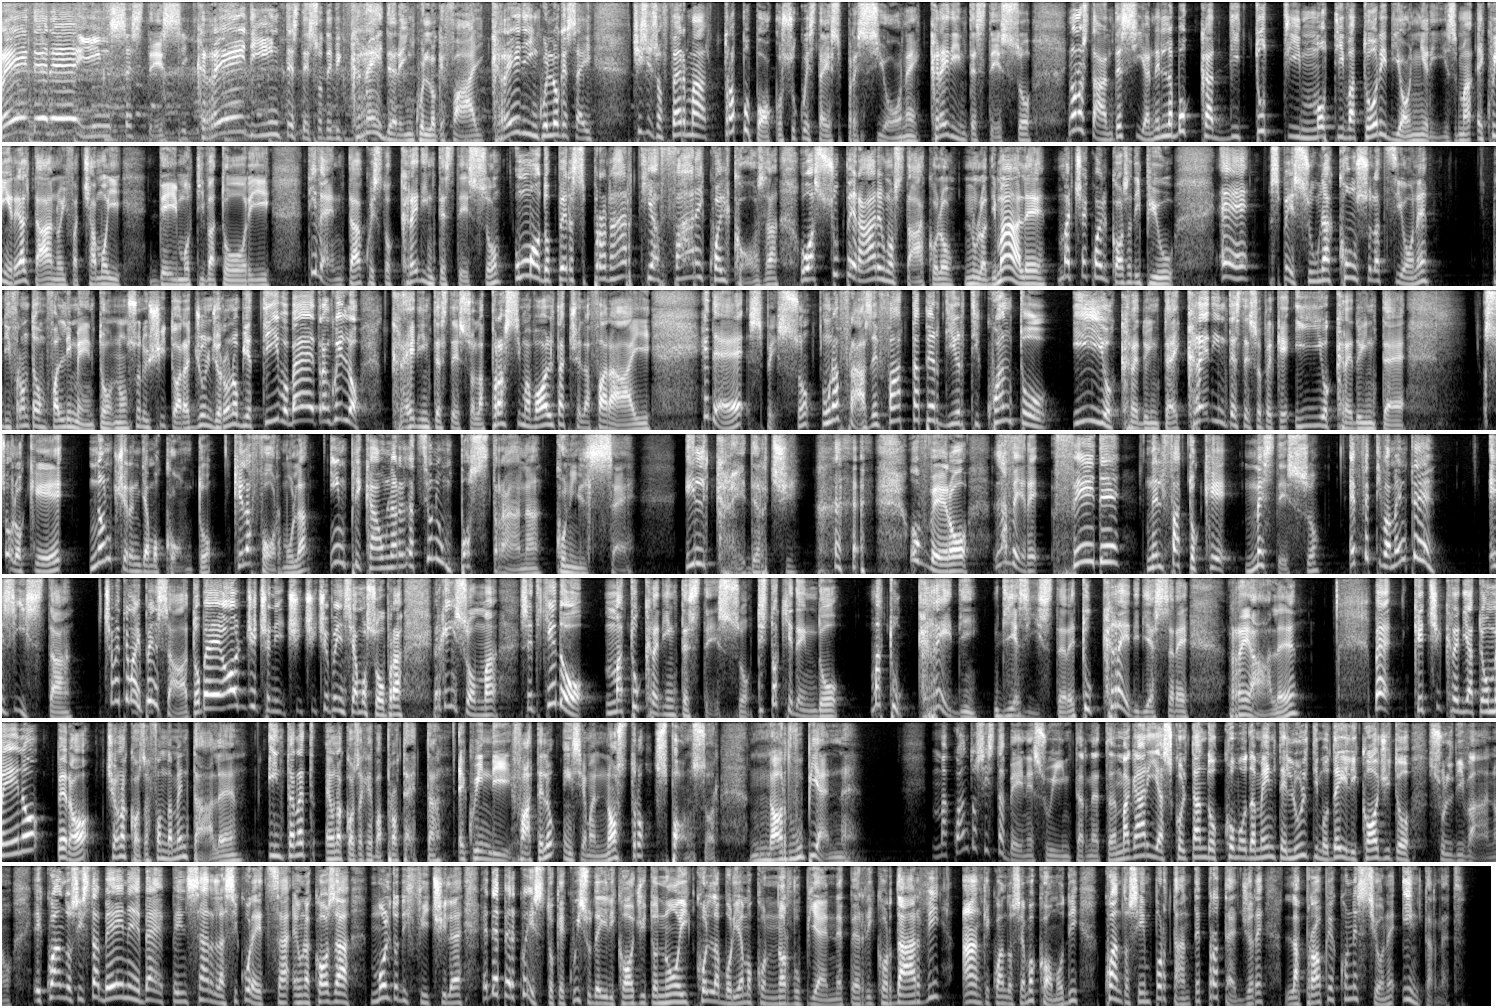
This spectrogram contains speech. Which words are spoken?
Credere in se stessi, credi in te stesso, devi credere in quello che fai, credi in quello che sei. Ci si sofferma troppo poco su questa espressione, credi in te stesso, nonostante sia nella bocca di tutti i motivatori di ogni risma e qui in realtà noi facciamo i demotivatori. Diventa questo credi in te stesso un modo per spronarti a fare qualcosa o a superare un ostacolo. Nulla di male, ma c'è qualcosa di più. È spesso una consolazione di fronte a un fallimento, non sono riuscito a raggiungere un obiettivo, beh, tranquillo, credi in te stesso, la prossima volta ce la farai. Ed è spesso una frase fatta per dirti quanto io credo in te, credi in te stesso perché io credo in te. Solo che non ci rendiamo conto che la formula implica una relazione un po' strana con il sé, il crederci, ovvero l'avere fede nel fatto che me stesso effettivamente esista. Ci avete mai pensato? Beh, oggi ne, ci, ci, pensiamo sopra. Perché insomma, se ti chiedo, ma tu credi in te stesso, ti sto chiedendo, ma tu credi di esistere? Tu credi di essere reale? Beh, che ci crediate o meno, però c'è una cosa fondamentale. Internet è una cosa che va protetta e quindi fatelo insieme al nostro sponsor, NordVPN. Ma quanto si sta bene su internet? Magari ascoltando comodamente l'ultimo Daily Cogito sul divano. E quando si sta bene, beh, pensare alla sicurezza è una cosa molto difficile ed è per questo che qui su Daily Cogito noi collaboriamo con NordVPN per ricordarvi, anche quando siamo comodi, quanto sia importante proteggere la propria connessione internet.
